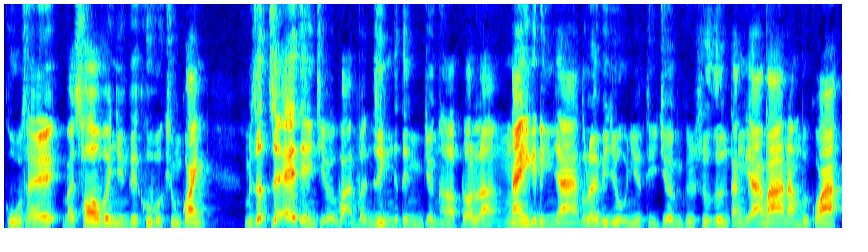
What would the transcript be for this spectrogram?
cụ thể và so với những cái khu vực xung quanh. Mà rất dễ thì anh chị và các bạn vẫn dính cái từng trường hợp, đó là ngay cái đỉnh giá. Tôi lấy ví dụ như thị trường cái xu hướng tăng giá 3 năm vừa qua,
